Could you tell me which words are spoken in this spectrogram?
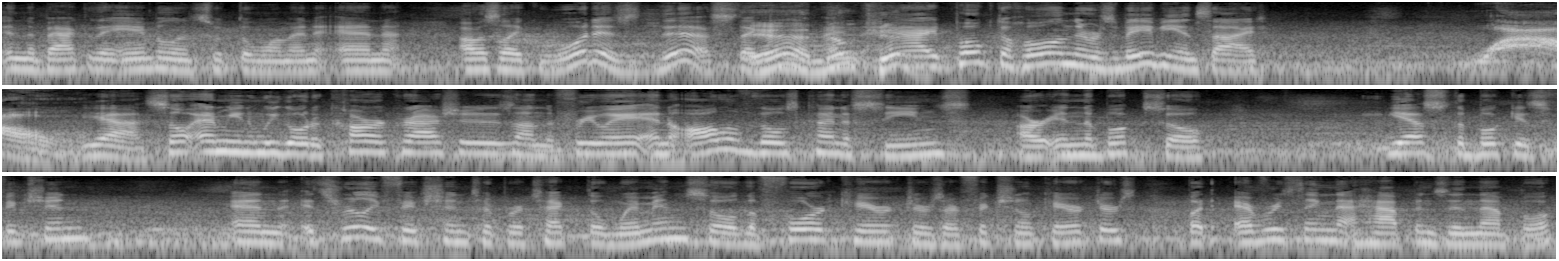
in the back of the ambulance with the woman and I was like, "What is this?" Like, Yeah, no and, kidding. and I poked a hole and there was a baby inside. Wow. Yeah, so I mean, we go to car crashes on the freeway, and all of those kind of scenes are in the book. So, yes, the book is fiction, and it's really fiction to protect the women. So, the four characters are fictional characters, but everything that happens in that book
